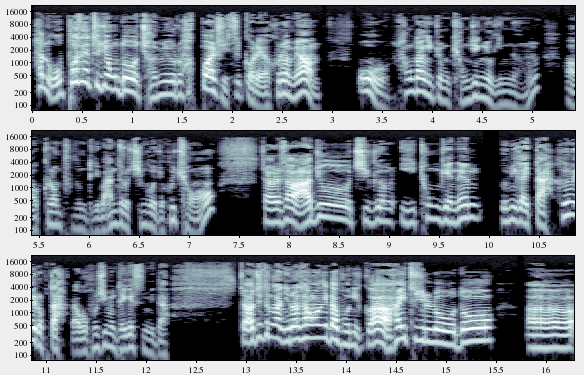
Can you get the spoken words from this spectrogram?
한 5% 정도 점유율을 확보할 수 있을 거래요. 그러면, 오, 상당히 좀 경쟁력 있는, 어, 그런 부분들이 만들어진 거죠. 그쵸? 자, 그래서 아주 지금 이 통계는 의미가 있다, 흥미롭다라고 보시면 되겠습니다. 자, 어쨌든 간 이런 상황이다 보니까, 하이트 진로도, 어,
